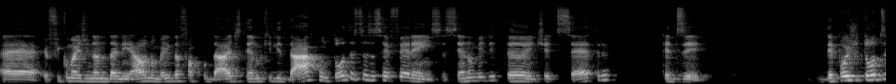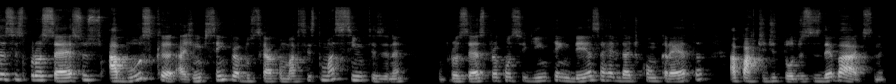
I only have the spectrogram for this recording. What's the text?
é, eu fico imaginando Daniel no meio da faculdade tendo que lidar com todas essas referências, sendo militante, etc. Quer dizer, depois de todos esses processos, a busca, a gente sempre vai buscar como marxista uma síntese, né? Um processo para conseguir entender essa realidade concreta a partir de todos esses debates, né?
